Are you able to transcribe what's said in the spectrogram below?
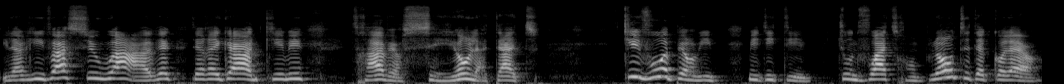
Il arriva sur moi avec des regards qui me traversaient la tête. Qui vous a permis, me dit-il, d'une voix tremblante de colère,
